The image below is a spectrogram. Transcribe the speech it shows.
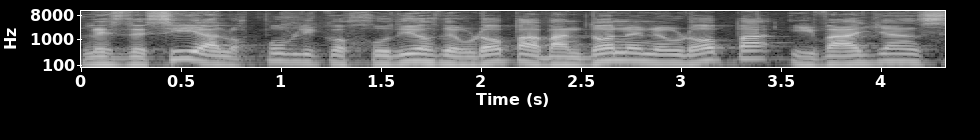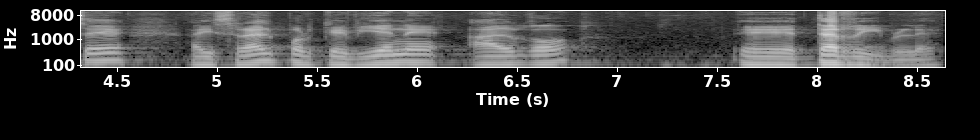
les decía a los públicos judíos de Europa, abandonen Europa y váyanse a Israel porque viene algo eh, terrible.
